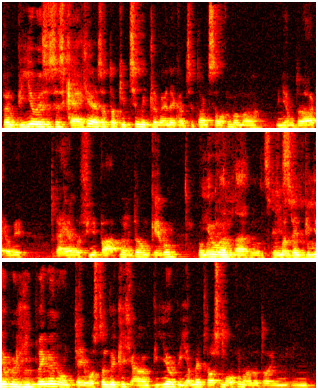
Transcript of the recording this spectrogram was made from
Beim Bio ist es das Gleiche, also da gibt es ja mittlerweile Gott sei Dank Sachen, wo man, wir haben da glaube ich drei oder vier Partner in der Umgebung, wo man, man den Biomüll hinbringen und die, was dann wirklich an Bio-Wärme draus machen oder da in, in,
